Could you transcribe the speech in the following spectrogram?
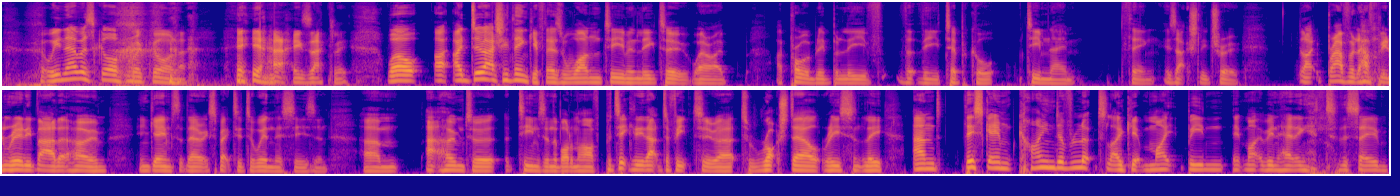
we never score from a corner. yeah, exactly. Well, I, I do actually think if there's one team in League Two where I I probably believe that the typical team name thing is actually true. Like Bradford have been really bad at home in games that they're expected to win this season. Um, at home to teams in the bottom half, particularly that defeat to uh, to Rochdale recently, and this game kind of looked like it might be it might have been heading into the same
